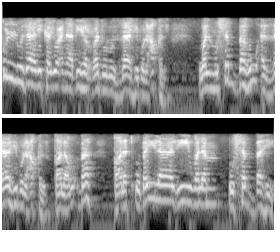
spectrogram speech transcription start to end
كل ذلك يعنى به الرجل الذاهب العقل. والمسبه الذاهب العقل. قال رؤبة قالت أبيلى لي ولم أسبه.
